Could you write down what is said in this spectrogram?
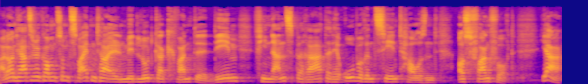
Hallo und herzlich willkommen zum zweiten Teil mit Ludger Quante, dem Finanzberater der oberen 10.000 aus Frankfurt. Ja,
